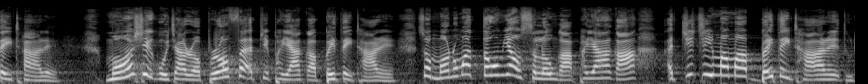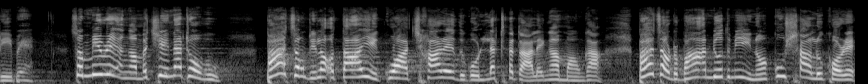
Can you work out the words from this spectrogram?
သိက်ထားတယ်မောရှေကိုကြတော့ prophet အဖြစ်ဖယားကဗိသိက်ထားတယ်ဆိုတော့မောင်နှမ၃ယောက်စလုံးကဖယားကအကြီးကြီးမားမားဗိသိက်ထားတဲ့သူတွေပဲဆိုတော့မိရိအန်ကမချေနှက်တော့ဘူး ဘာကြောင့်ဒီလောက်အသားရည်ကွာခြားတဲ့သူကိုလက်ထက်တာလဲငါမောင်ကဘာကြောင့်တဘာအမျိုးသမီးနော်ကုရှာလို့ခေါ်တဲ့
